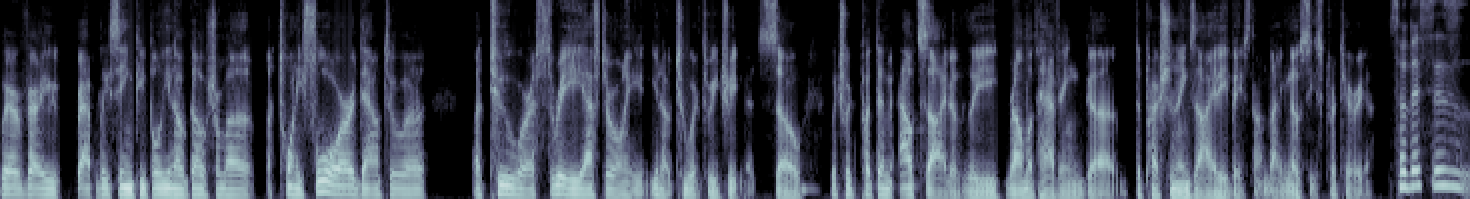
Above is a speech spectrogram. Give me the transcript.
We're very rapidly seeing people, you know, go from a, a 24 down to a a two or a three after only you know two or three treatments so mm-hmm. which would put them outside of the realm of having uh, depression and anxiety based on diagnosis criteria so this is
